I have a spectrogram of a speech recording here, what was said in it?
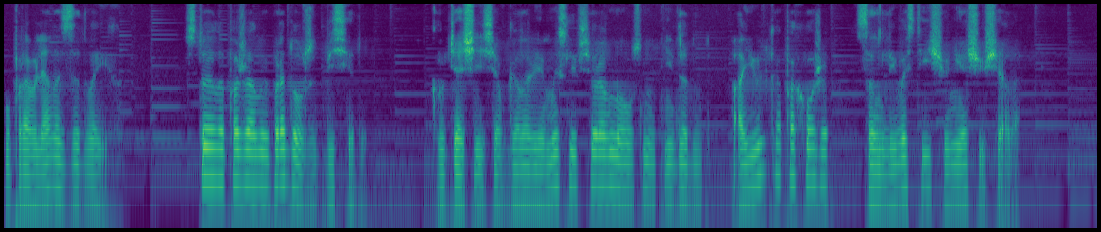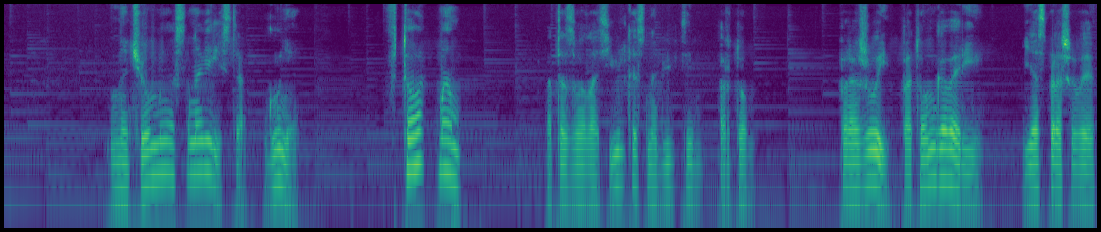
управлялась за двоих. Стоило, пожалуй, продолжить беседу. Крутящиеся в голове мысли все равно уснуть не дадут, а Юлька, похоже, сонливости еще не ощущала. «На чем мы остановились-то, Гуня?» «В то, мам?» — отозвалась Юлька с набитым ртом. «Прожуй, потом говори». Я спрашиваю,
